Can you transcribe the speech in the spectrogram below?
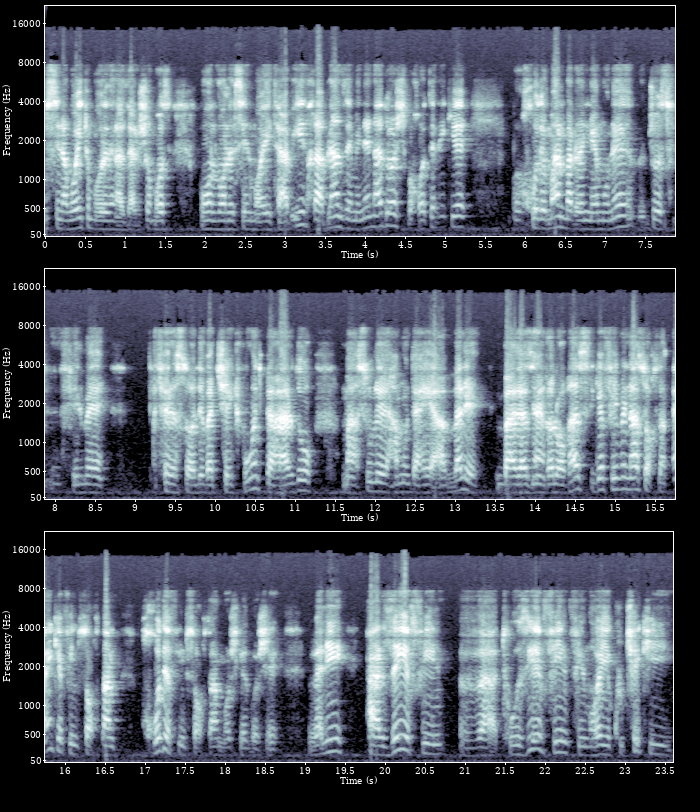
سینمایی که مورد نظر شماست به عنوان سینمایی تبعید قبلا زمینه نداشت به خاطر اینکه خود من برای نمونه جز فیلم فرستاده و Checkpoint به هر دو محصول همون دهه اول بعد از انقلاب هست دیگه فیلم نساختن. نه اینکه فیلم ساختن خود فیلم ساختن مشکل باشه ولی عرضه فیلم و توزیع فیلم فیلم های کوچکی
